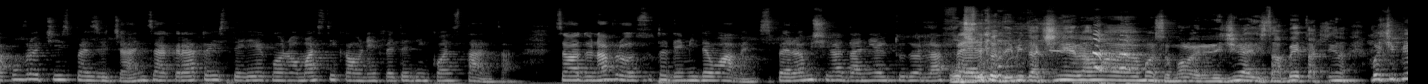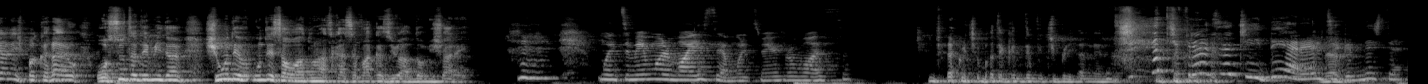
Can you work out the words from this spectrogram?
Acum vreo 15 ani s-a creat o isterie economastică a unei fete din Constanța. S-au adunat vreo 100 de mii de oameni. Sperăm și la Daniel Tudor la fel. 100 de mii, dar cine era aia, mă, să mă luai, Regina Elisabeta, cine era? Bă, Ciprian, ești păcălare, 100 de mii de oameni. Și unde, unde s-au adunat ca să facă ziua domnișoarei? Mulțumim mult, Moise, mulțumim frumos. Dracu, ce bate când te Ciprian, nene. Ciprian, ce idee are el, Da. se gândește.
